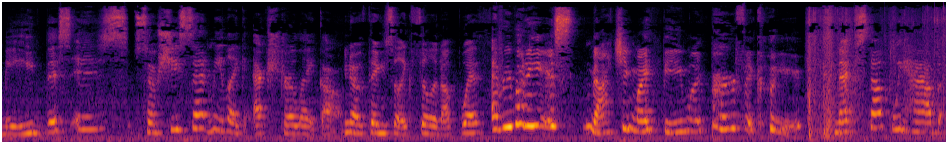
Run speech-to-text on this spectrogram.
made this is. So she sent me like extra like, um, you know, things to like fill it up with. Everybody is matching my theme like perfectly. Next up we have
